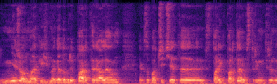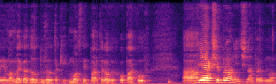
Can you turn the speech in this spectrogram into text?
nie, że on ma jakiś mega dobry parter, ale on, jak zobaczycie te sparring partnerów, z którymi trenuje, ma mega do, dużo takich mocnych parterowych chłopaków, a Wie jak się bronić na pewno.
